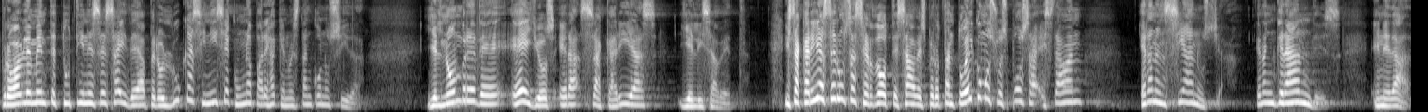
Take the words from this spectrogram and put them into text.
probablemente tú tienes esa idea, pero Lucas inicia con una pareja que no es tan conocida. Y el nombre de ellos era Zacarías y Elizabeth. Y Zacarías era un sacerdote, ¿sabes? Pero tanto él como su esposa estaban, eran ancianos ya eran grandes en edad.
